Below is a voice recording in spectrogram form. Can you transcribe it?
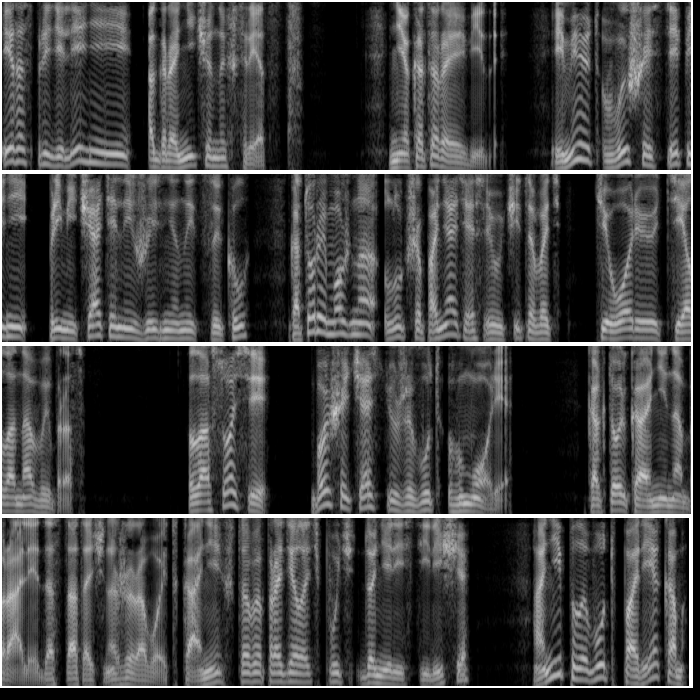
и распределении ограниченных средств. Некоторые виды имеют в высшей степени примечательный жизненный цикл, который можно лучше понять, если учитывать теорию тела на выброс. Лососи большей частью живут в море. Как только они набрали достаточно жировой ткани, чтобы проделать путь до нерестилища, они плывут по рекам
